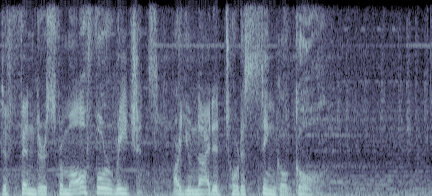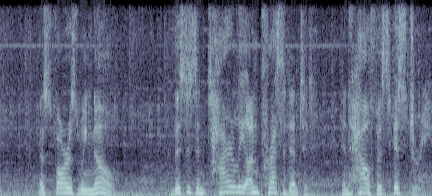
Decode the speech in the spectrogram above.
defenders from all four regions, are united toward a single goal. As far as we know, this is entirely unprecedented in Halpha's history.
